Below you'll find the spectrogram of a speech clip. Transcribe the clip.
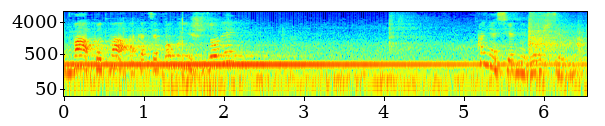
dva po dva, a kad se pobudiš zove, klanjaj s jednim, završi s jednim.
